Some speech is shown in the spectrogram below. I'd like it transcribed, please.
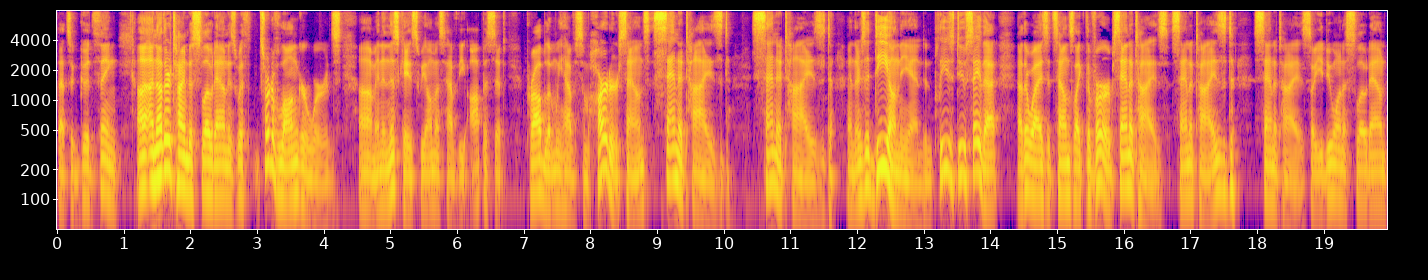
that's a good thing. Uh, another time to slow down is with sort of longer words. Um, and in this case, we almost have the opposite problem. We have some harder sounds sanitized. Sanitized. And there's a D on the end. And please do say that. Otherwise, it sounds like the verb sanitize. Sanitized sanitize. So you do want to slow down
